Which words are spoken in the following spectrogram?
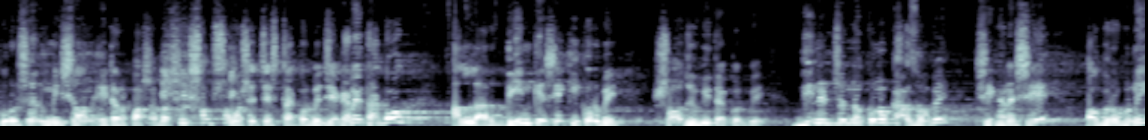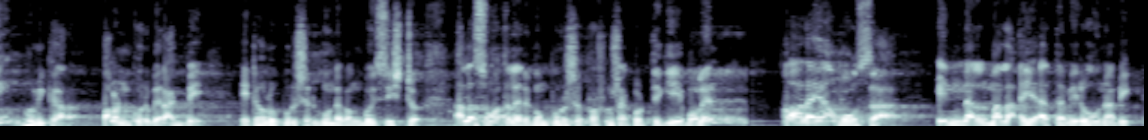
পুরুষের মিশন এটার পাশাপাশি সব সময় চেষ্টা করবে, যেখানে থাকুক, আল্লাহর দিনকে সে কি করবে? সহযোগিতা করবে। দিনের জন্য কোনো কাজ হবে, সেখানে সে অগ্রগণী ভূমিকা পালন করবে, রাখবে। এটা হলো পুরুষের গুণ এবং বৈশিষ্ট্য। আল্লাহ সুমাতাল এরকম পুরুষের প্রশংসা করতে গিয়ে বলেন কালায়া ইন্নাল মালা ইয়াতামিরুনা বিক।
